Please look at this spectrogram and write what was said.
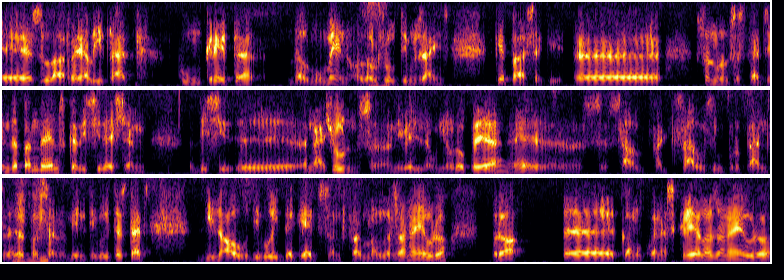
és la realitat concreta del moment o dels últims anys. Què passa aquí? Eh, són uns estats independents que decideixen eh, anar junts a nivell de la Unió Europea, eh, salt, faig salts importants, eh, uh -huh. 28 estats, 19, 18 d'aquests en formen la zona euro, però eh, com quan es crea la zona euro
